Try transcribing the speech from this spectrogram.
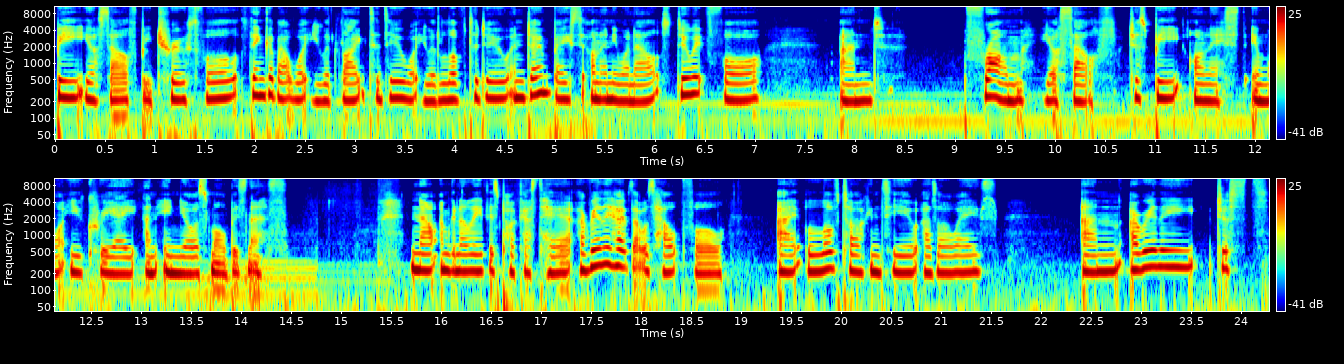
be yourself, be truthful, think about what you would like to do, what you would love to do, and don't base it on anyone else. Do it for and from yourself. Just be honest in what you create and in your small business. Now, I'm going to leave this podcast here. I really hope that was helpful. I love talking to you as always, and I really just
